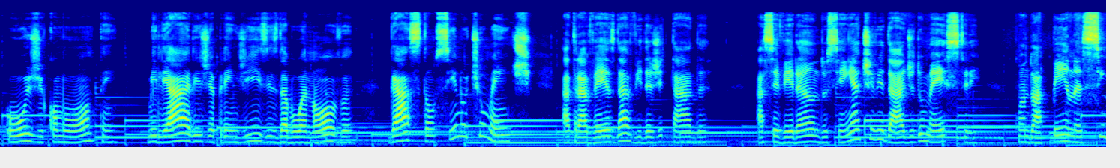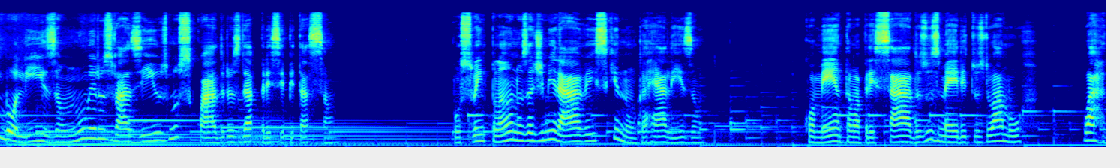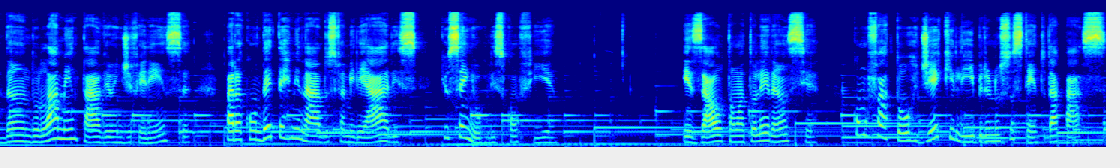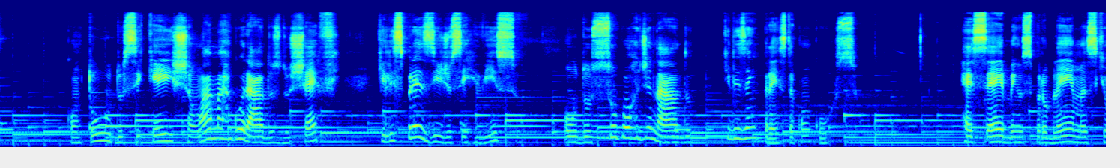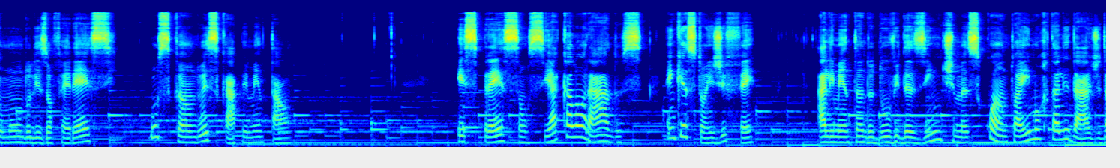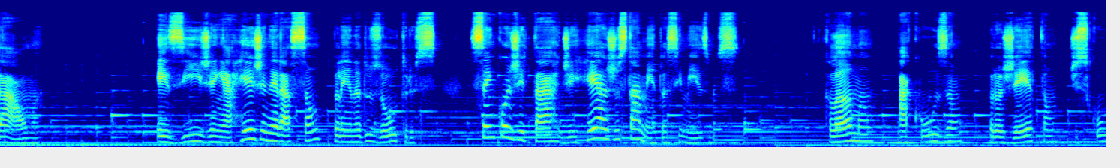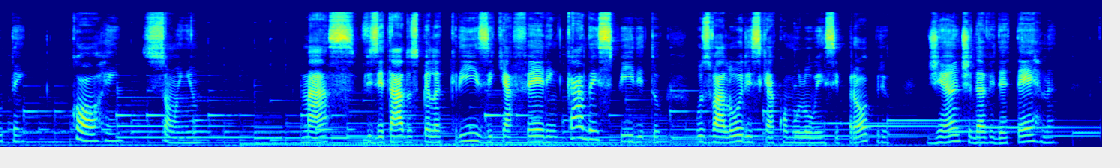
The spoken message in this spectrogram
Hoje, como ontem, milhares de aprendizes da Boa Nova gastam-se inutilmente através da vida agitada, asseverando-se em atividade do Mestre, quando apenas simbolizam números vazios nos quadros da precipitação. Possuem planos admiráveis que nunca realizam. Comentam apressados os méritos do amor, guardando lamentável indiferença para com determinados familiares que o Senhor lhes confia. Exaltam a tolerância como fator de equilíbrio no sustento da paz. Contudo, se queixam amargurados do chefe que lhes preside o serviço ou do subordinado que lhes empresta concurso. Recebem os problemas que o mundo lhes oferece buscando escape mental. Expressam-se acalorados em questões de fé, alimentando dúvidas íntimas quanto à imortalidade da alma. Exigem a regeneração plena dos outros, sem cogitar de reajustamento a si mesmos. Clamam, acusam, projetam, discutem, correm, sonham. Mas, visitados pela crise que afere em cada espírito os valores que acumulou em si próprio, diante da vida eterna,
